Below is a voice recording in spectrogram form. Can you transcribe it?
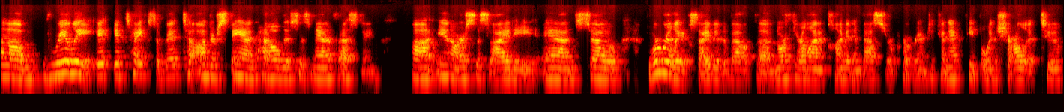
um, really it, it, takes a bit to understand how this is manifesting uh, in our society. And so we're really excited about the North Carolina Climate Ambassador Program to connect people in Charlotte to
